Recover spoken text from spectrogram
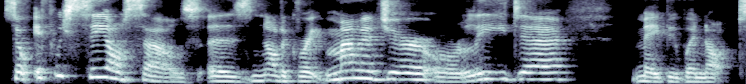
So if we see ourselves as not a great manager or a leader, maybe we're not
